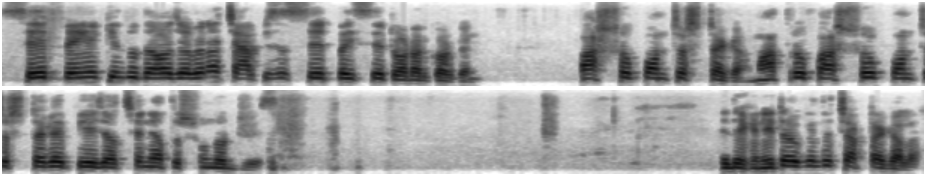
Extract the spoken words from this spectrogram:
সেট ভেঙে কিন্তু দেওয়া যাবে না। চার পিসের সেট বাই সেট অর্ডার করবেন। পাঁচশো পঞ্চাশ টাকা। মাত্র পাঁচশো পঞ্চাশ টাকায় পেয়ে যাচ্ছেন এত সুন্দর ড্রেস এই দেখেন, এটাও কিন্তু চারটা কালার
